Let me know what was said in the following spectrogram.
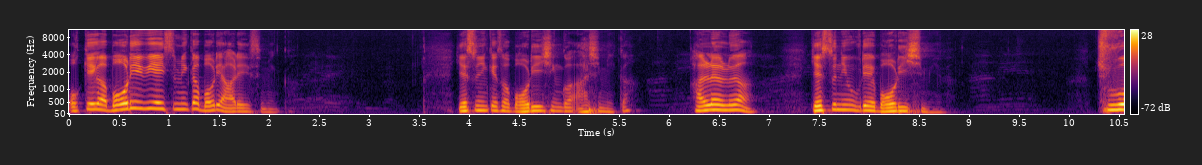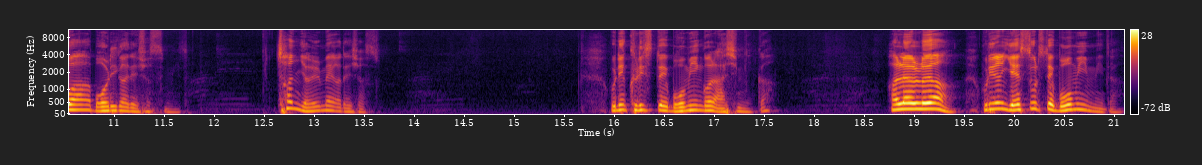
어깨가 머리 위에 있습니까? 머리 아래에 있습니까? 예수님께서 머리이신 거 아십니까? 할렐루야. 예수님은 우리의 머리이십니다. 주와 머리가 되셨습니다. 첫 열매가 되셨습니다. 우리는 그리스도의 몸인 걸 아십니까? 할렐루야. 우리는 예수 그리스도의 몸입니다.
